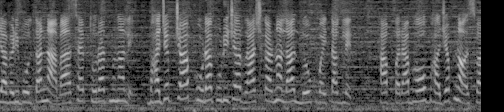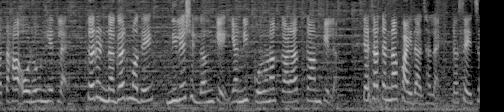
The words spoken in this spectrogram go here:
यावेळी बोलताना बाळासाहेब थोरात म्हणाले भाजपच्या फोडाफोडीच्या राजकारणाला लोक वैतागलेत. हा पराभव भाजपनं स्वतः ओढवून घेतलाय. तर नगरमध्ये निलेश लंके यांनी कोरोना काळात काम केलं. त्याचा त्यांना फायदा झालाय. तसेच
